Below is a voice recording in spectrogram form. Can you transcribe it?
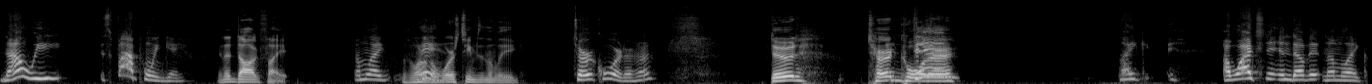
Now we it's five point game. In a dogfight I'm like, with one of the worst teams in the league. Third quarter, huh? Dude, third quarter. then, like, I watched the end of it and I'm like,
